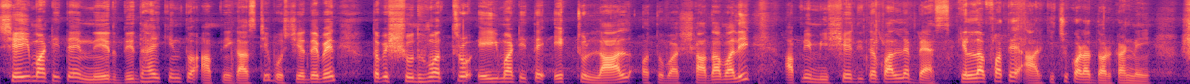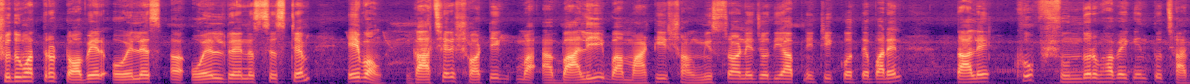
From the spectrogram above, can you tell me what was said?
সেই মাটিতে নির্দ্বিধায় কিন্তু আপনি গাছটি বসিয়ে দেবেন। তবে শুধুমাত্র এই মাটিতে একটু লাল অথবা সাদা বালি আপনি মিশিয়ে দিতে পারলে ব্যাস, কেল্লাফাতে আর কিছু করার দরকার নেই। শুধুমাত্র টবের ওয়েলেস ওয়েল ড্রেনেজ সিস্টেম এবং গাছের সঠিক বালি বা মাটির সংমিশ্রণে যদি আপনি ঠিক করতে পারেন, তাহলে খুব সুন্দরভাবে কিন্তু ছাদ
